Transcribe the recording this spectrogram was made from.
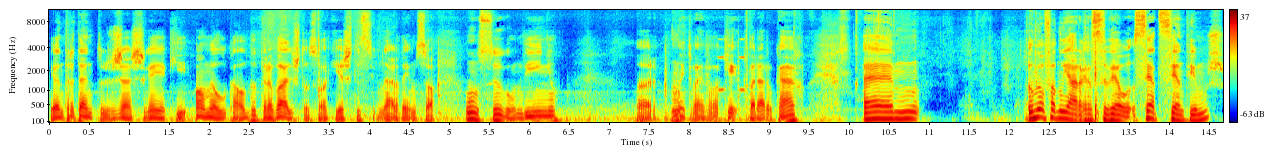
Eu, entretanto, já cheguei aqui ao meu local de trabalho, estou só aqui a estacionar, deem-me só um segundinho. Ora, muito bem, vou aqui parar o carro. Um, o meu familiar recebeu 7 cêntimos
